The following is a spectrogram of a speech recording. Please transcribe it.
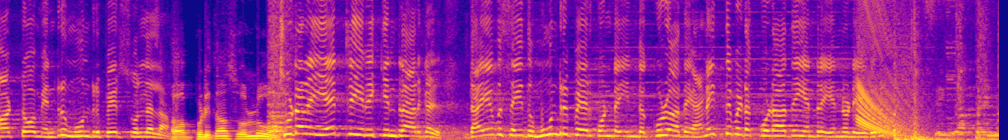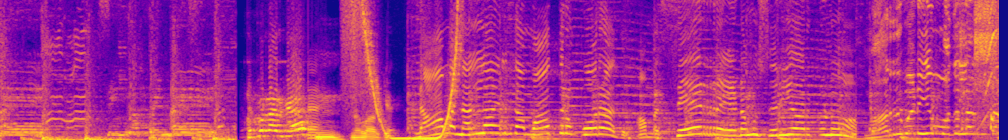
மாட்டோம் என்று மூன்று பேர் சொல்லலாம். அப்படித்தான் சொல்லுவோம். சுடரை ஏற்றி இருக்கின்றார்கள். தயவு செய்து மூன்று பேர் கொண்ட இந்த குழு அதை அணைத்து விடக்கூடாது என்ற என்னுடைய விருப்பம். ம் நல்லா இருக்கேன் நாம நல்லா இருந்தா மாத்திரம் போராது. ஆமா சேர்ற இடமும் சரியா இருக்கணும். மறுபடியும் முதல்ல இருந்தா.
